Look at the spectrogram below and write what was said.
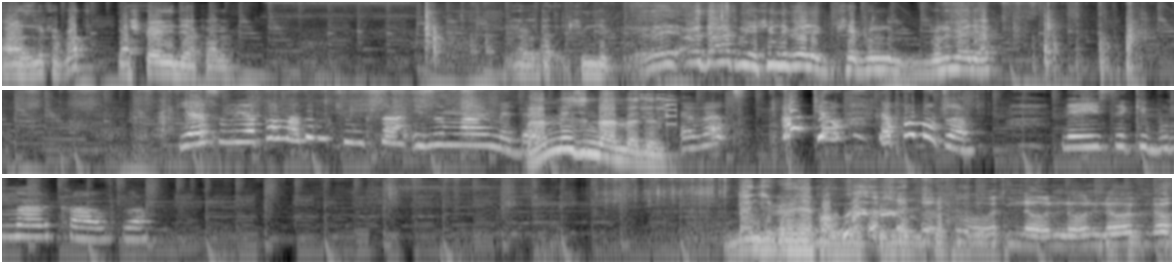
Ağzını kapat. Başka yeni de yapalım. Da, şimdi e, o dağıtmıyor. Şimdi böyle şey bunu, bunu böyle yap. Yarısını yapamadım çünkü sen izin vermedin. Ben mi izin vermedim? Evet. Bak ya yapamadım. Neyse ki bunlar kaldı. Bence böyle yapalım. Bak, böyle bir şey. no, no, no, no.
